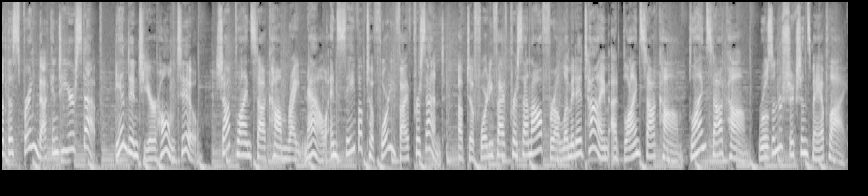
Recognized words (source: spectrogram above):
put the spring back into your step and into your home, too. Shop Blinds.com right now and save up to 45%. Up to 45% off for a limited time at Blinds.com. Blinds.com. Rules and restrictions may apply.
